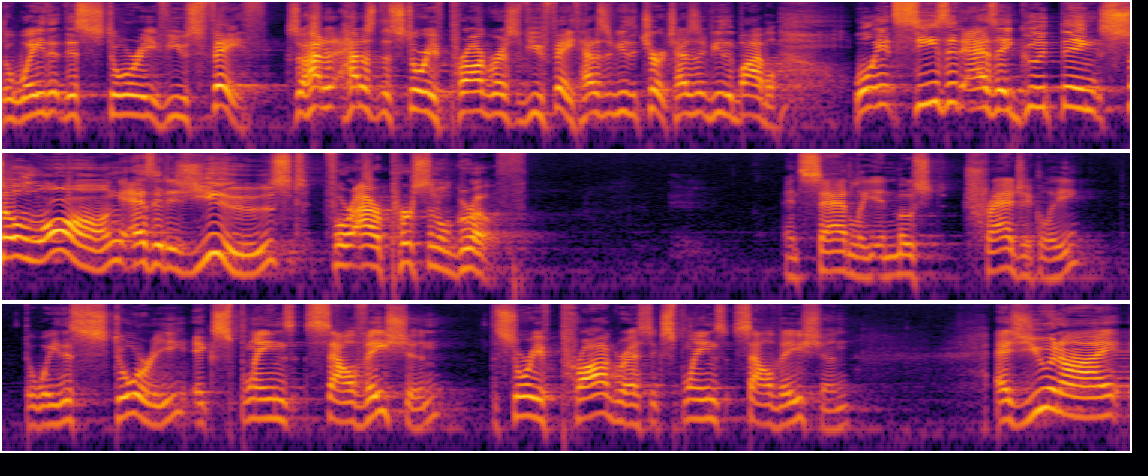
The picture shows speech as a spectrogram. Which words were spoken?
The way that this story views faith. So, how, do, how does the story of progress view faith? How does it view the church? How does it view the Bible? Well, it sees it as a good thing so long as it is used for our personal growth. And sadly, and most tragically, the way this story explains salvation, the story of progress explains salvation, as you and I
